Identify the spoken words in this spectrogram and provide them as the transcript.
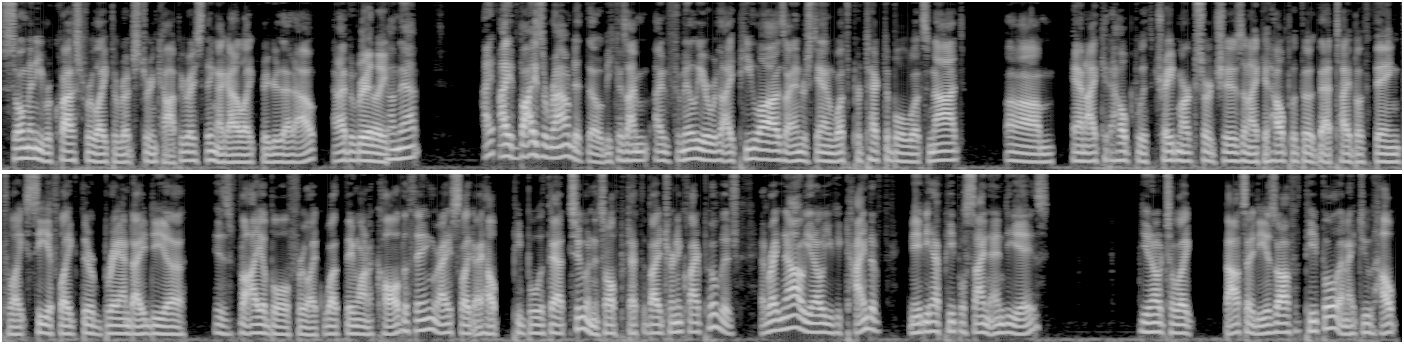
so many requests for like the registering copyrights thing, I gotta like figure that out. And I've been Really? working on that. I, I advise around it though because I'm I'm familiar with IP laws. I understand what's protectable, what's not, um, and I could help with trademark searches and I could help with the, that type of thing to like see if like their brand idea is viable for like what they want to call the thing, right? So like I help people with that too, and it's all protected by attorney-client privilege. And right now, you know, you could kind of maybe have people sign NDAs, you know, to like bounce ideas off of people, and I do help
